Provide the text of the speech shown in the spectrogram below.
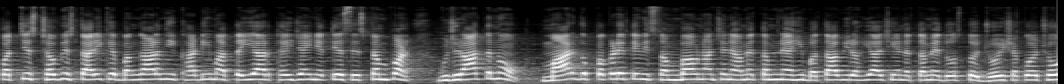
પચીસ છવ્વીસ તારીખે બંગાળની ખાડીમાં તૈયાર થઈ જાય ને તે સિસ્ટમ પણ ગુજરાતનો માર્ગ પકડે તેવી સંભાવના છે ને અમે તમને અહીં બતાવી રહ્યા છીએ અને તમે દોસ્તો જોઈ શકો છો.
